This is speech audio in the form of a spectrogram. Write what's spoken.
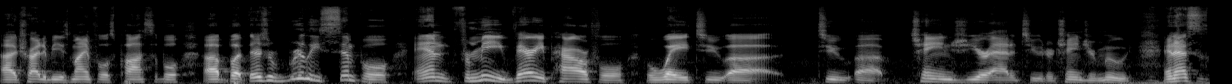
uh, try to be as mindful as possible, uh, but there's a really simple and for me very powerful way to uh, to uh, change your attitude or change your mood, and that's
